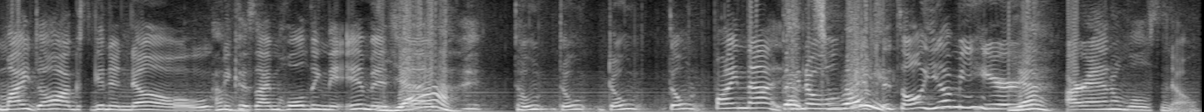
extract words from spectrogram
My dog's gonna know oh. because I'm holding the image. Oh. Yeah. Of, don't, don't, don't, don't find that. you That's know, right. it's, it's all yummy here. Yeah. Our animals know.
